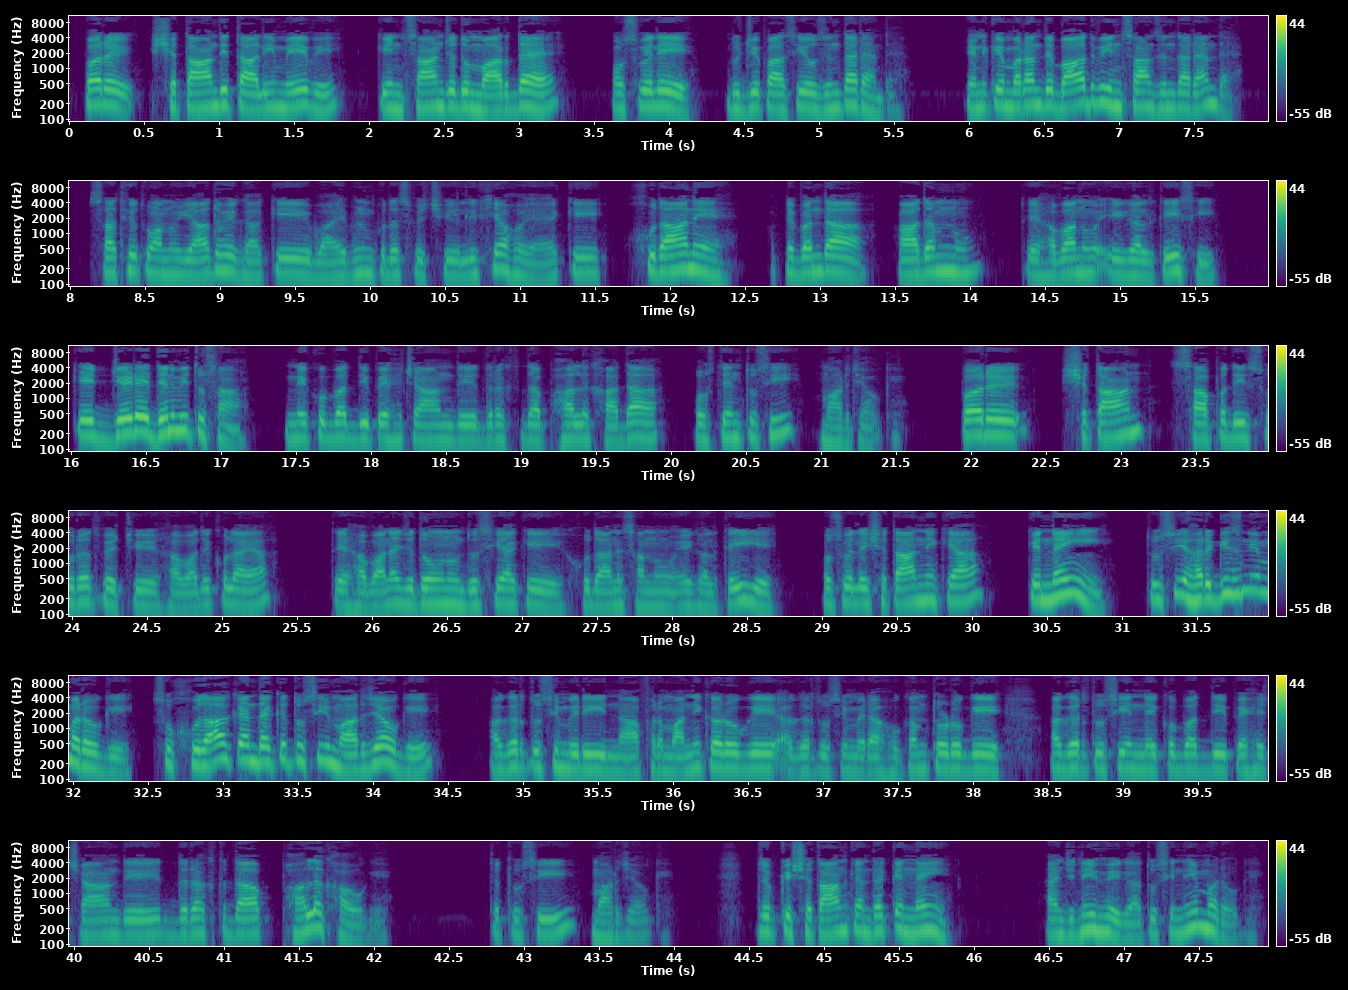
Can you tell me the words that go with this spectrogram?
ਪਰ ਸ਼ੈਤਾਨ ਦੀ تعلیم ਇਹ ਵੇ ਕਿ ਇਨਸਾਨ ਜਦੋਂ ਮਰਦਾ ਹੈ, ਉਸ ਵੇਲੇ ਦੂਜੇ ਪਾਸੇ ਉਹ ਜ਼ਿੰਦਾ ਰਹਿੰਦਾ ਹੈ। ਯਾਨੀ ਕਿ ਮਰਨ ਦੇ ਬਾਅਦ ਵੀ ਇਨਸਾਨ ਜ਼ਿੰਦਾ ਰਹਿੰਦਾ ਹੈ। ਸਾਥੀਓ, ਤੁਹਾਨੂੰ ਯਾਦ ਹੋਵੇਗਾ ਕਿ ਬਾਈਬਲ ਮੁਕੱਦਸ ਵਿੱਚ ਲਿਖਿਆ ਹੋਇਆ ਹੈ ਕਿ ਖੁਦਾ ਨੇ ਆਪਣੇ ਬੰਦਾ ਆਦਮ ਨੂੰ ਤੇ ਹਵਾ ਨੂੰ ਇਹ ਗੱਲ ਕਹੀ ਸੀ ਕਿ ਜਿਹੜੇ ਦਿਨ ਵੀ ਤੁਸੀਂ ਨੇਕੋਬਦ ਦੀ ਪਹਿਚਾਨ ਦੇ ਦਰਖਤ ਦਾ ਫਲ ਖਾਦਾ ਉਸ ਦਿਨ ਤੁਸੀਂ ਮਰ ਜਾਓਗੇ। ਪਰ ਸ਼ੈਤਾਨ ਸੱਪ ਦੀ ਸੂਰਤ ਵਿੱਚ ਹਵਾ ਦੇ ਕੋਲ ਆਇਆ ਤੇ ਹਵਾ ਨੇ ਜਦੋਂ ਉਹਨੂੰ ਦੱਸਿਆ ਕਿ ਖੁਦਾ ਨੇ ਸਾਨੂੰ ਇਹ ਗੱਲ ਕਹੀ ਏ, ਉਸ ਵੇਲੇ ਸ਼ੈਤਾਨ ਨੇ ਕਿਹਾ ਕਿ ਨਹੀਂ ਤੁਸੀਂ ਹਰਗਿਜ਼ ਨਹੀਂ ਮਰੋਗੇ ਸੋ ਖੁਦਾ ਕਹਿੰਦਾ ਕਿ ਤੁਸੀਂ ਮਰ ਜਾਓਗੇ ਅਗਰ ਤੁਸੀਂ ਮੇਰੀ ਨਾਫਰਮਾਨੀ ਕਰੋਗੇ ਅਗਰ ਤੁਸੀਂ ਮੇਰਾ ਹੁਕਮ ਤੋੜੋਗੇ ਅਗਰ ਤੁਸੀਂ ਨੇਕੋਬਦ ਦੀ ਪਹਿਚਾਨ ਦੇ ਦਰਖਤ ਦਾ ਫਲ ਖਾਓਗੇ ਤੇ ਤੁਸੀਂ ਮਰ ਜਾਓਗੇ ਜਦਕਿ ਸ਼ੈਤਾਨ ਕਹਿੰਦਾ ਕਿ ਨਹੀਂ ਇੰਜ ਨਹੀਂ ਹੋਏਗਾ ਤੁਸੀਂ ਨਹੀਂ ਮਰੋਗੇ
